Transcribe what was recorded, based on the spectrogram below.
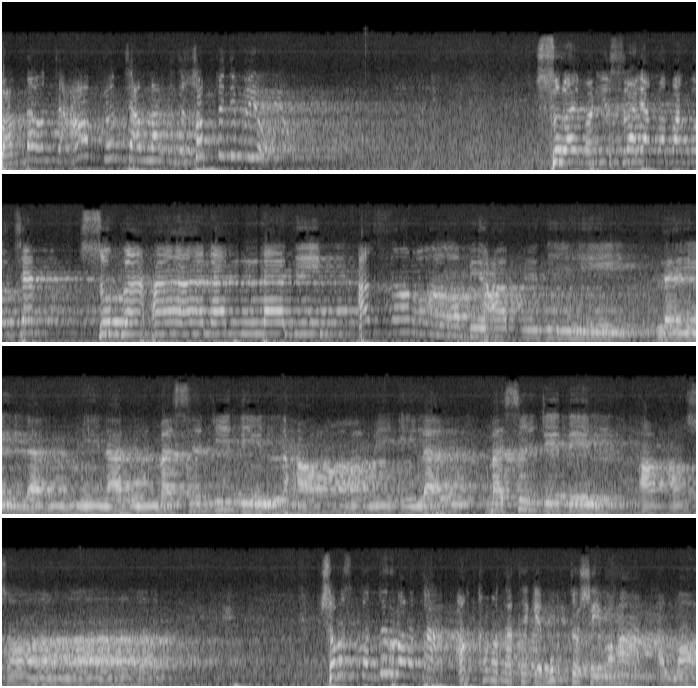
বান্দা হচ্ছে আব্দ হচ্ছে আল্লাহর কাছে সবচেয়ে প্রিয়। সূরায় সমস্ত দুর্বলতা অক্ষমতা থেকে মুক্ত সেই মহান আল্লাহ,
